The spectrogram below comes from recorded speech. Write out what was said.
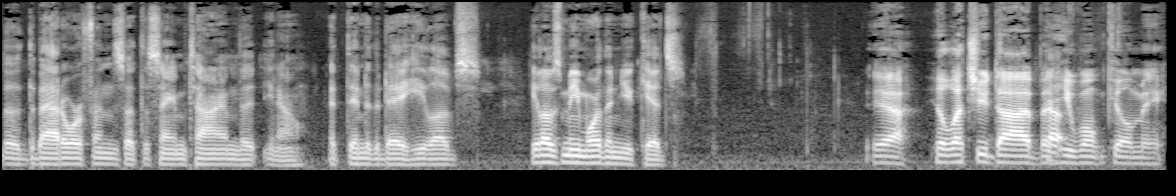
the the Bat orphans at the same time that you know, at the end of the day, he loves he loves me more than you kids. Yeah, he'll let you die, but he won't kill me.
